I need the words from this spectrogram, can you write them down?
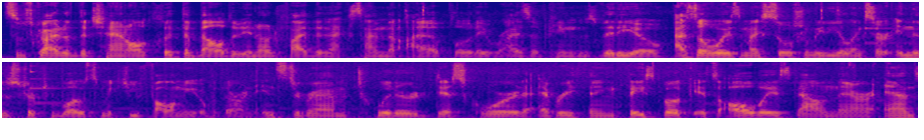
subscribe to the channel click the bell to be notified the next time that I upload a rise of kingdoms video. As always my social media links are in the description below so make sure you follow me over there on Instagram Twitter discord everything. Facebook it's always down there. And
